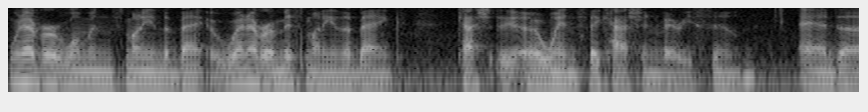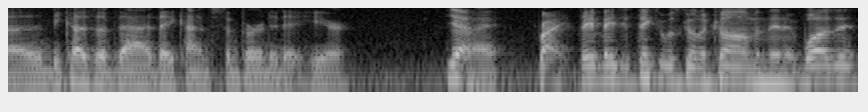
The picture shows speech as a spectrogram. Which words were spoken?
whenever a woman's money in the bank, whenever a Miss Money in the Bank cash uh, wins, they cash in very soon, and uh, because of that, they kind of subverted it here. Yeah. Right. Right. They made you think it was going to come and then it wasn't,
